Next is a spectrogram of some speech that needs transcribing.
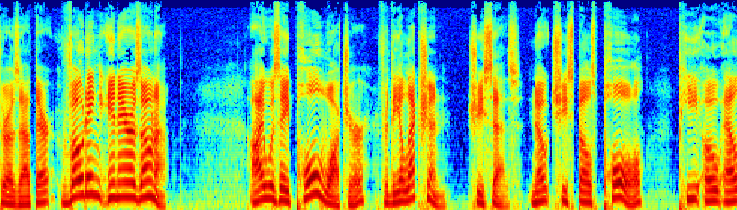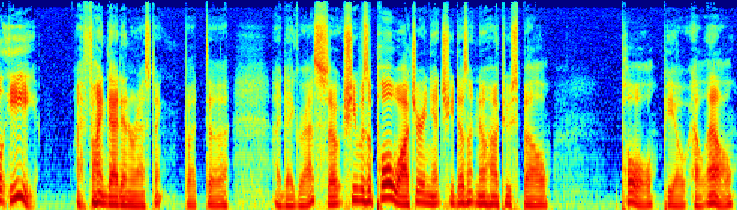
throws out there voting in Arizona. I was a poll watcher for the election, she says. Note she spells poll P O L E. I find that interesting, but uh, I digress. So she was a poll watcher, and yet she doesn't know how to spell poll, P O L L,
